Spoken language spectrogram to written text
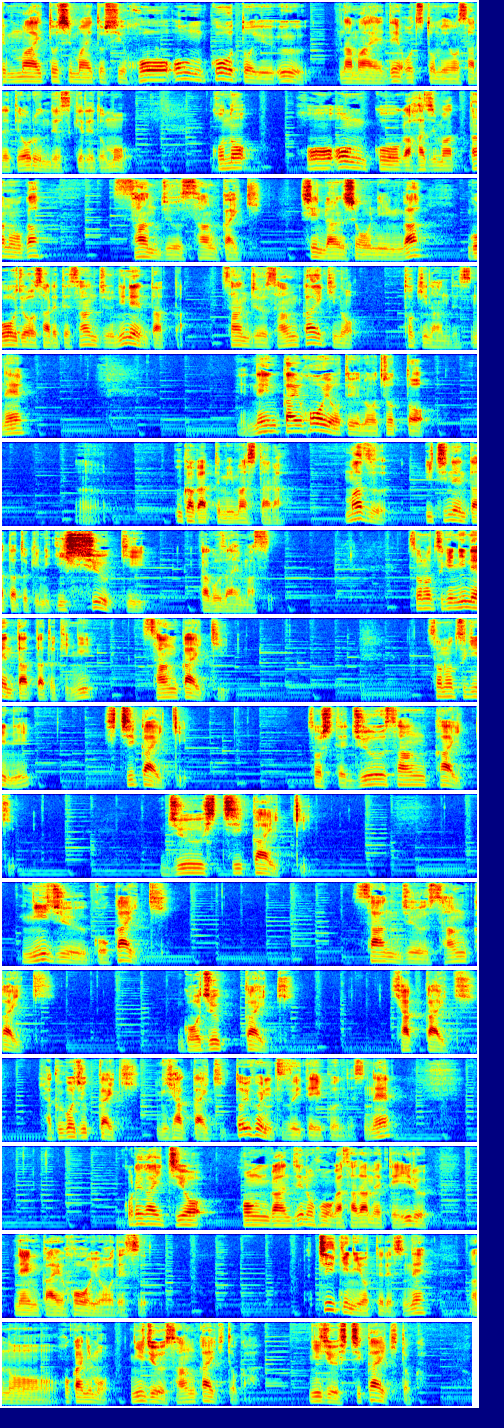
毎年毎年法恩公という名前でお勤めをされておるんですけれどもこの法恩公が始まったのが33回忌。親鸞上人が合上されて32年経った。33回忌の時なんですね。年会法要というのをちょっと、うん、伺ってみましたらまず1年経った時に一周期がございます。その次2年経った時に3回忌その次に7回忌。そして13回忌。17回忌。25回忌。33回忌。50回忌。100回忌。150回忌。200回忌。というふうに続いていくんですね。これが一応本願寺の方が定めている年会法要です。地域によってですねあの他にも23回忌とか27回忌とか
